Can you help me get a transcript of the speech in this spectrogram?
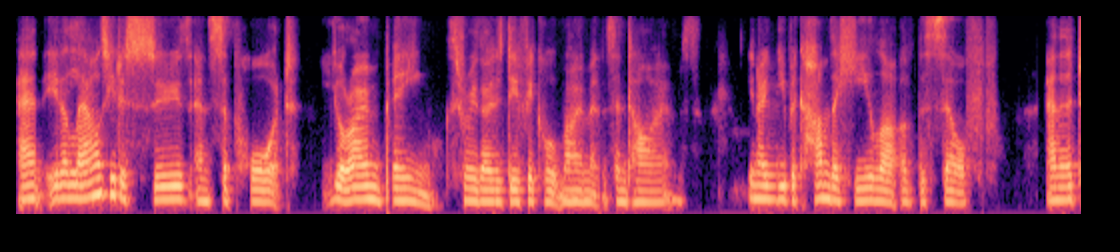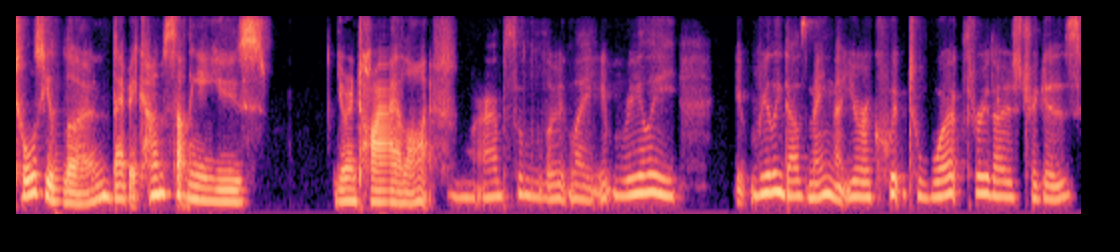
And it allows you to soothe and support your own being through those difficult moments and times. You know, you become the healer of the self. And the tools you learn, they become something you use your entire life. Oh, absolutely. It really it really does mean that you're equipped to work through those triggers,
